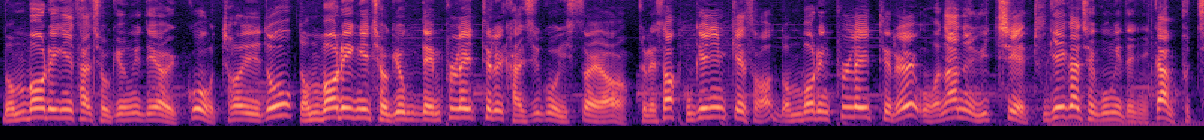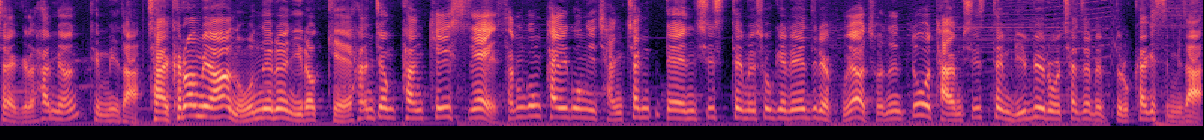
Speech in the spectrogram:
넘버링이 다 적용이 되어 있고 저희도 넘버링이 적용된 플레이트를 가지고 있어요. 그래서 고객님께서 넘버링 플레이트를 원하는 위치에 두 개가 제공이 되니까 부착을 하면 됩니다. 자 그러면 오늘은 이렇게 한정판 케이스에 3080이 장착된 시스템을 소개를 해드렸고요. 저는 또 다음 시스템 리뷰로 찾아뵙도록 하겠습니다.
